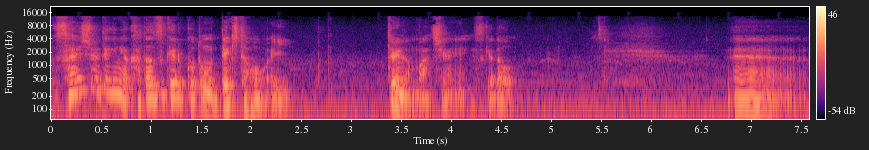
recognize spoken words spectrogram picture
最終的には片付けることもできた方がいい。というのは間違いないんですけど。えー、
